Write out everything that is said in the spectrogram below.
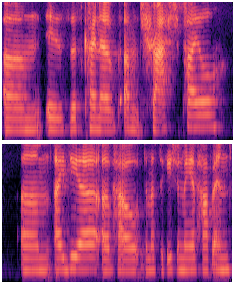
um, is this kind of um, trash pile um, idea of how domestication may have happened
